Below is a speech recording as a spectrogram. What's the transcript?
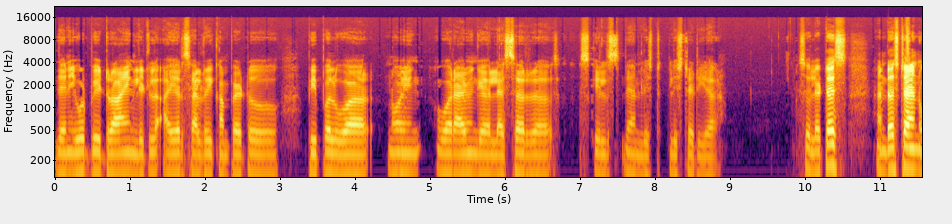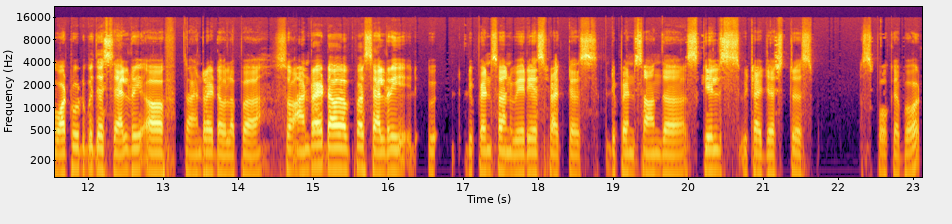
then you would be drawing little higher salary compared to people who are knowing who are having a lesser uh, skills than list, listed here. So let us understand what would be the salary of the Android developer. So Android developer salary depends on various factors, depends on the skills which I just uh, spoke about.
